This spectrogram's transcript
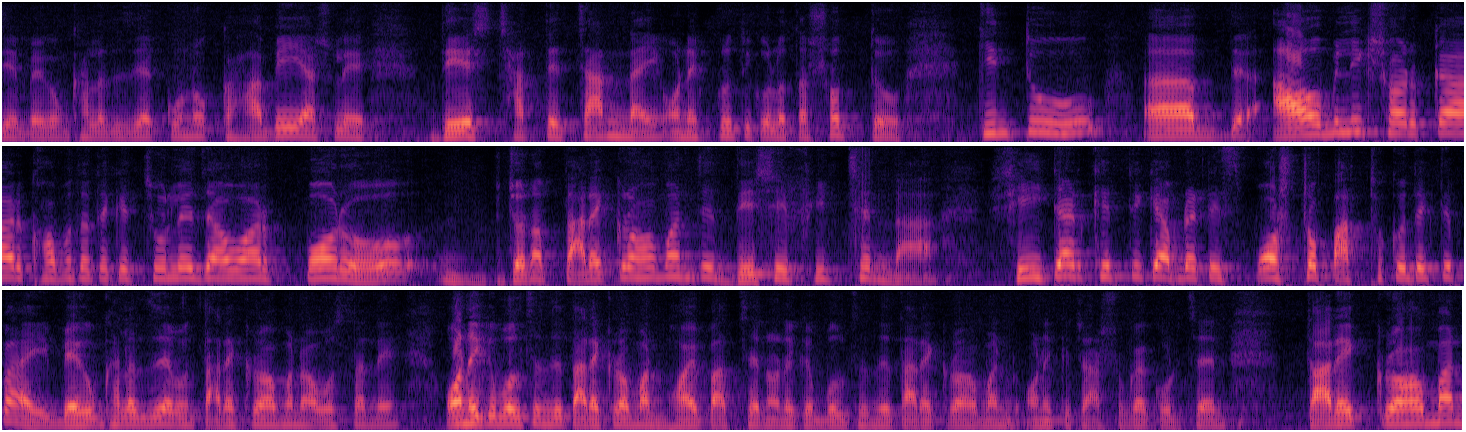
যে বেগম খালেদা জিয়া কোনোভাবেই আসলে দেশ ছাড়তে চান নাই, অনেক প্রতিকূলতা সত্ত্বেও। কিন্তু আওয়ামী লীগ সরকার ক্ষমতা থেকে চলে যাওয়ার পরও জনাব তারেক রহমান যে দেশে ফিরছেন না সেইটার ক্ষেত্রে কি আমরা একটা স্পষ্ট পার্থক্য দেখতে পাই? বেগম খালেদা এবং তারেক রহমানের অবস্থানে অনেকে বলছেন যে তারেক রহমান ভয় পাচ্ছেন, অনেকে বলছেন যে তারেক রহমান অনেক কিছু আশঙ্কা করছেন। তারেক রহমান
